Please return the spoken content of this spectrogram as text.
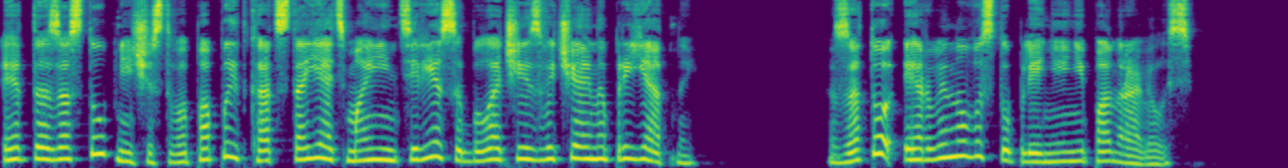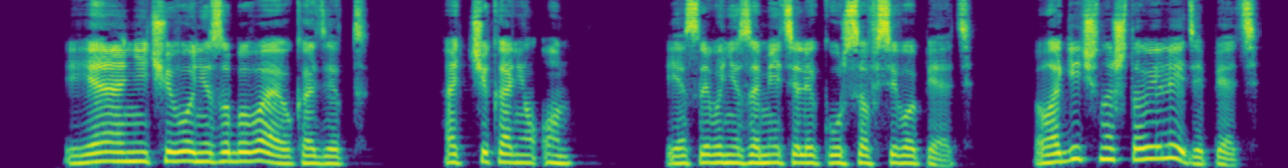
Это заступничество, попытка отстоять мои интересы была чрезвычайно приятной. Зато Эрвину выступление не понравилось. «Я ничего не забываю, кадет», — отчеканил он. «Если вы не заметили, курсов всего пять. Логично, что и леди пять.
